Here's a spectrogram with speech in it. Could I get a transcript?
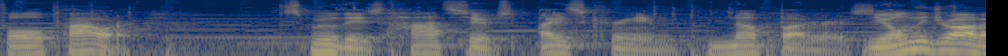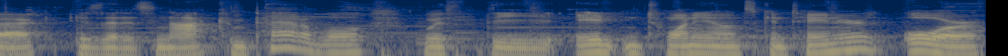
full power smoothies, hot soups, ice cream, nut butters. The only drawback is that it's not compatible with the 8 and 20 ounce containers or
